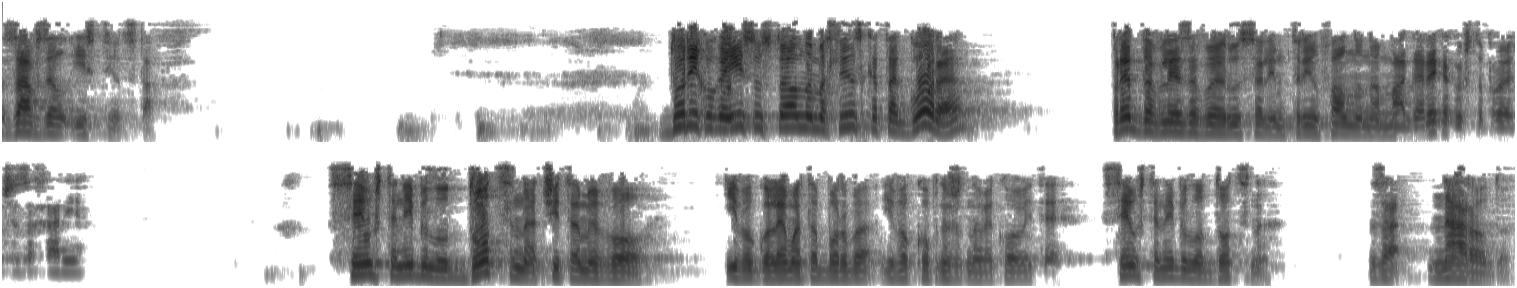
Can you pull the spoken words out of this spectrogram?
завзел истиот став. Дури кога Исус стоял на Маслинската гора, пред да влезе во Ерусалим триумфално на Магаре, како што прорече Захарија. Се уште не било доцна, читаме во и во големата борба, и во копнежот на вековите. Се уште не било доцна за народот.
